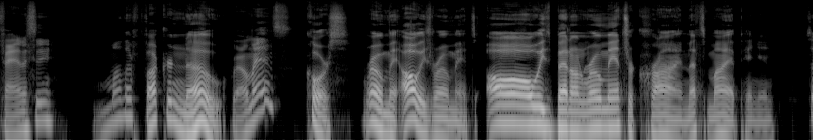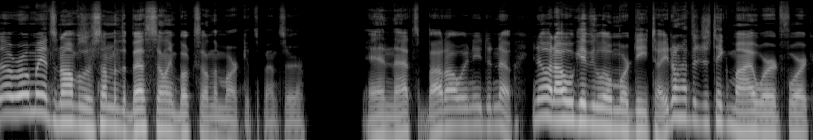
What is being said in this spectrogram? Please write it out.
Fantasy, Motherfucker, no. romance. Of course. Romance. Always romance. Always bet on romance or crime. That's my opinion. So, romance novels are some of the best selling books on the market, Spencer. And that's about all we need to know. You know what? I will give you a little more detail. You don't have to just take my word for it.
